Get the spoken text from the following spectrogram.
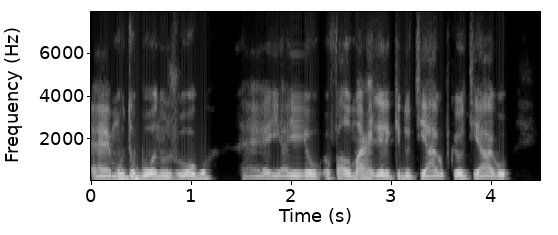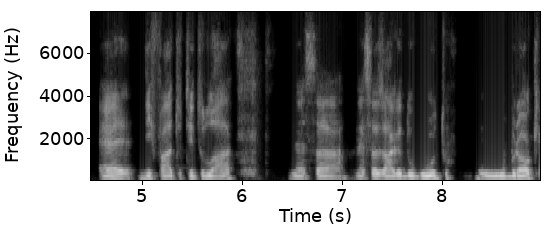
é, muito boa no jogo. É, e aí eu, eu, falo mais dele que do Thiago, porque o Thiago é de fato titular nessa, nessa zaga do Guto. O Brock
